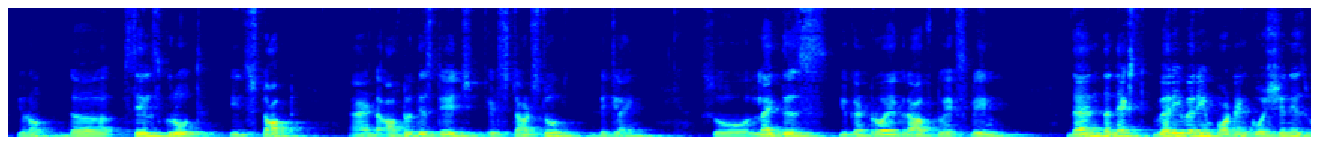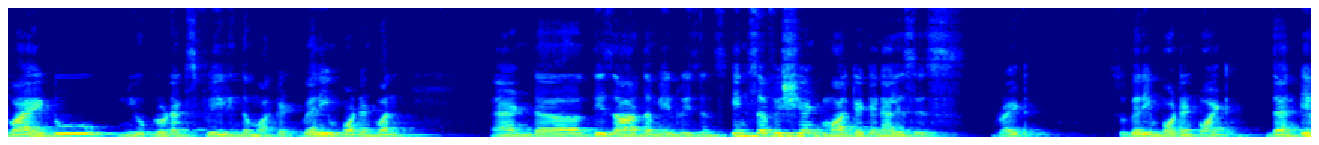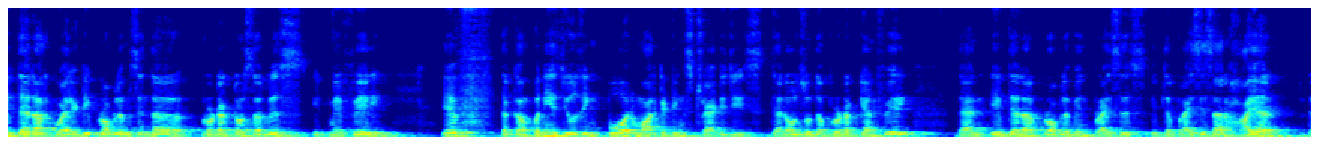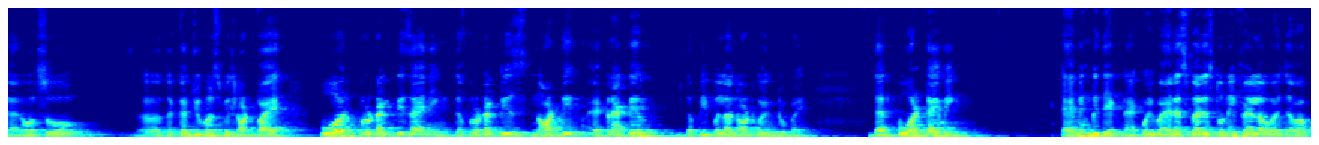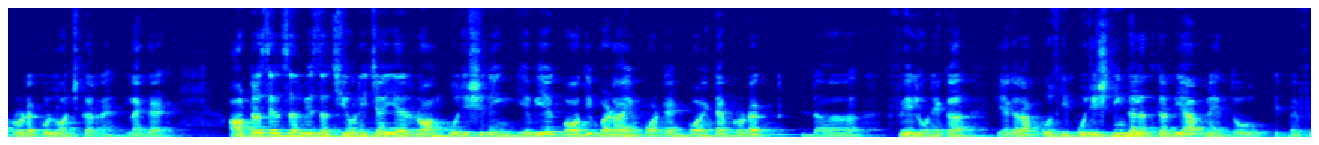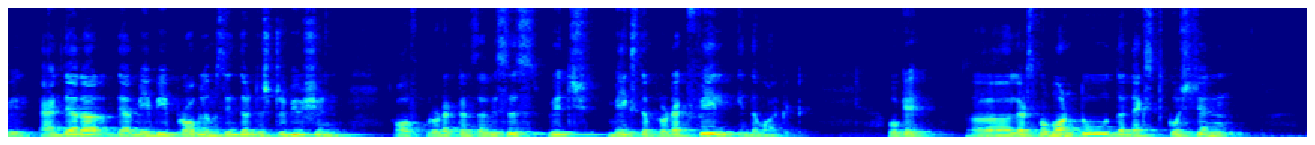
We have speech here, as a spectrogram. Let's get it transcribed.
you know the sales growth is stopped and after this stage it starts to decline so like this you can draw a graph to explain then the next very very important question is why do new products fail in the market? Very important one. And uh, these are the main reasons. Insufficient market analysis right? So very important point. Then if there are quality problems in the product or service it may fail. If the company is using poor marketing strategies then also the product can fail. Then if there are problem in prices if the prices are higher then also uh, the consumers will not buy. Poor product designing. The product is not attractive. The people are not going to buy. Then poor timing timing भी देखना है. कोई virus virus तो नहीं फैला हुआ है जब आप प्रोडक्ट को लॉन्च कर रहे हैं like that after sale service अच्छी होनी चाहिए. रॉन्ग पोजिशनिंग ये भी एक बहुत ही बड़ा इंपॉर्टेंट पॉइंट है प्रोडक्ट फेल होने का कि अगर आपको उसकी पोजिशनिंग गलत कर दिया आपने तो इट में fail and there are there may be problems in the distribution of product and services which makes the product fail in the market. Okay uh, let's move on to the next question.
